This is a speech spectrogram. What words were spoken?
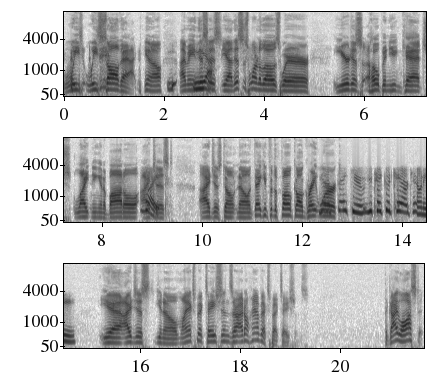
we we saw that, you know. I mean, this yeah. is yeah, this is one of those where you're just hoping you can catch lightning in a bottle. Right. I just I just don't know. And thank you for the phone call. Great work. thank you. You take good care, Tony. Yeah, I just, you know, my expectations are I don't have expectations. The guy lost it.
